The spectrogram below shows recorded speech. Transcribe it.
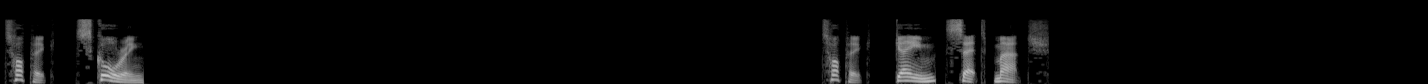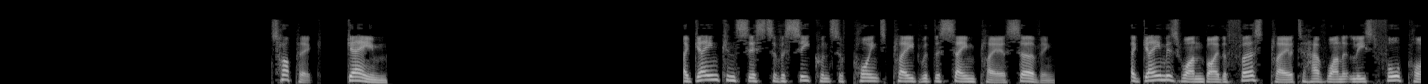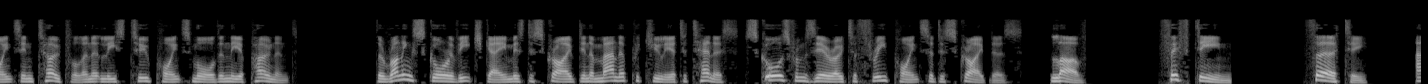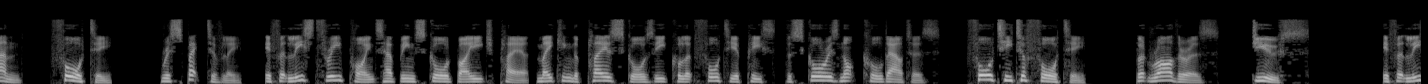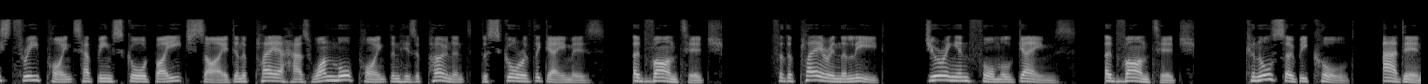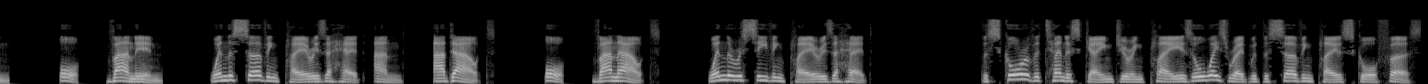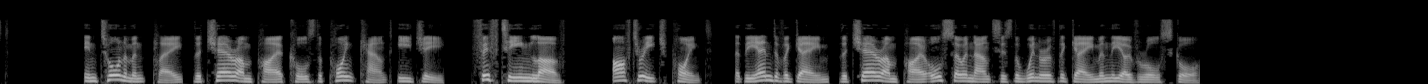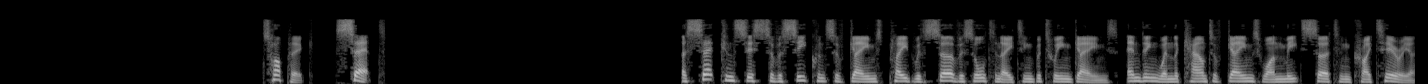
Topic: Scoring. Topic: Game, set, match. Topic: Game. A game consists of a sequence of points played with the same player serving. A game is won by the first player to have won at least four points in total and at least two points more than the opponent. The running score of each game is described in a manner peculiar to tennis. Scores from 0 to 3 points are described as love, 15, 30, and 40, respectively. If at least three points have been scored by each player, making the players' scores equal at 40 apiece, the score is not called out as 40 to 40, but rather as deuce. If at least three points have been scored by each side and a player has one more point than his opponent, the score of the game is advantage for the player in the lead. During informal games, advantage can also be called ad-in or van-in when the serving player is ahead, and ad out, or van out, when the receiving player is ahead. The score of a tennis game during play is always read with the serving player's score first. In tournament play, the chair umpire calls the point count e.g., 15 love, after each point. At the end of a game, the chair umpire also announces the winner of the game and the overall score. Topic. Set a set consists of a sequence of games played with service alternating between games, ending when the count of games won meets certain criteria.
